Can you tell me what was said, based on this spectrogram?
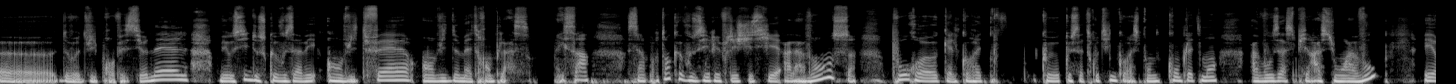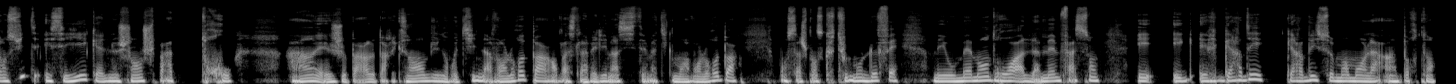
euh, de votre vie professionnelle, mais aussi de ce que vous avez envie de faire, envie de mettre en place. Et ça, c'est important que vous y réfléchissiez à l'avance pour euh, qu'elle que, que cette routine corresponde complètement à vos aspirations à vous. Et ensuite, essayez qu'elle ne change pas trop. Hein, et je parle par exemple d'une routine avant le repas. On va se laver les mains systématiquement avant le repas. Bon, ça, je pense que tout le monde le fait, mais au même endroit, de la même façon. Et, et, et regardez garder ce moment-là important.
